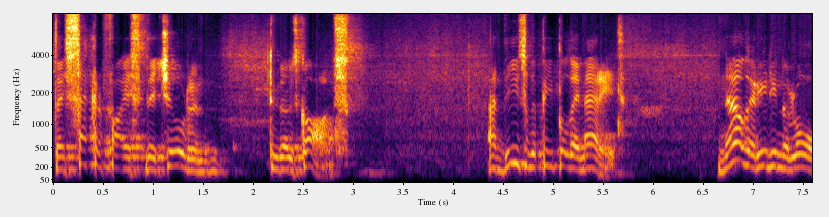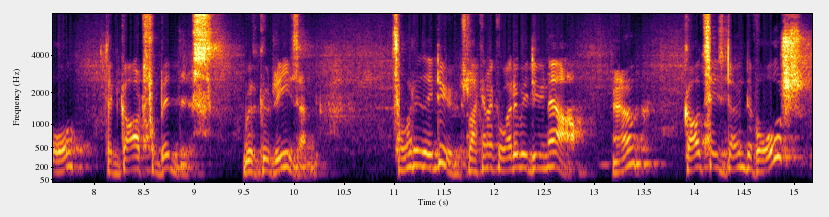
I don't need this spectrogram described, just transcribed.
they sacrificed their children to those gods. And these are the people they married. Now they're reading the law that God forbid this with good reason. So what do they do? It's like, okay, what do we do now? You know? God says don't divorce,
